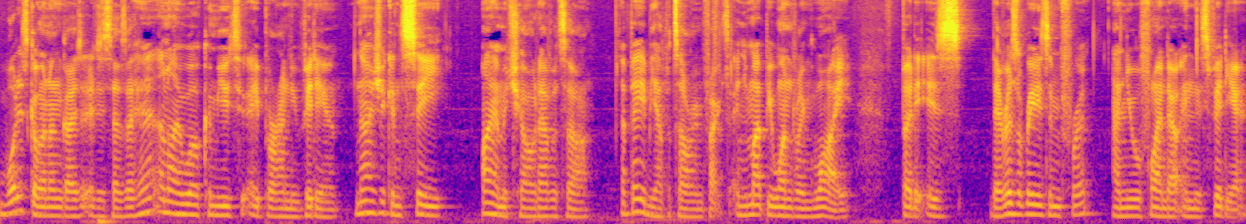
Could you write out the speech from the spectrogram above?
What is going on guys, it is Dazza here and I welcome you to a brand new video. Now as you can see, I am a child avatar, a baby avatar in fact, and you might be wondering why, but it is, there is a reason for it and you will find out in this video.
